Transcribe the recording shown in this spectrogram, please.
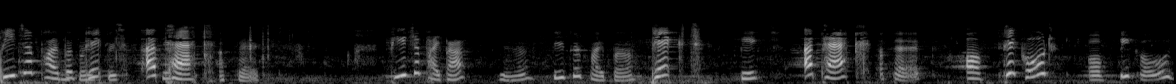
Peter Piper Piper picked picked- a peck. A peck. Peter Piper Yeah. Peter Piper picked picked a peck a peck of pickled of pickled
